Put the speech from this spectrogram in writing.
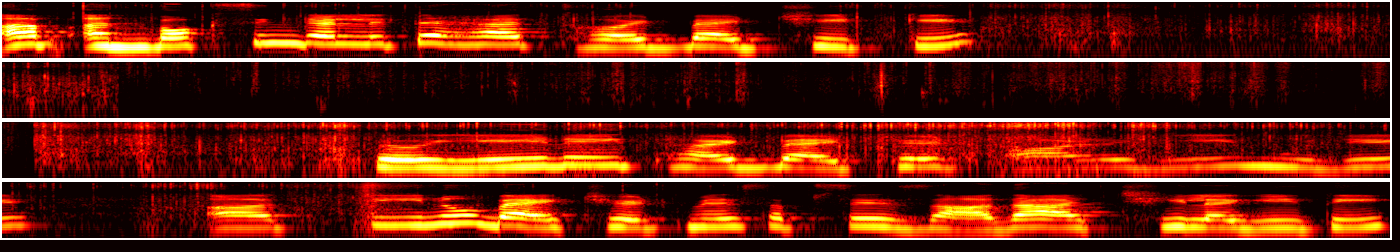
अब अनबॉक्सिंग कर लेते हैं थर्ड बेडशीट की। तो ये रही थर्ड बेडशीट और ये मुझे तीनों बेडशीट में सबसे ज़्यादा अच्छी लगी थी।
